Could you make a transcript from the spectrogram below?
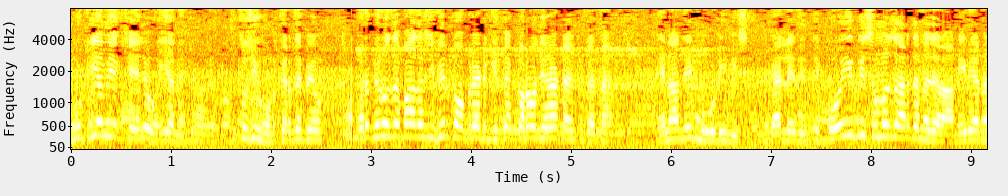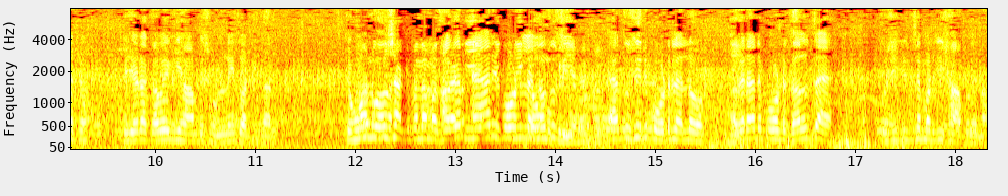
ਗੁੱਠੀਆਂ ਵੀ ਐਕਸਚੇਂਜ ਹੋ ਗਈਆਂ ਨੇ। ਤੇ ਤੁਸੀਂ ਹੁਣ ਕਰਦੇ ਪਿਓ ਔਰ ਫਿਰ ਉਸ ਤੋਂ ਬਾਅਦ ਅਸੀਂ ਫਿਰ ਕੋਆਪਰੇਟ ਕੀਤਾ ਕਰੋ ਜਿਹੜਾ ਟੈਸਟ ਕਰਨਾ। ਹੈ। ਇਹਨਾਂ ਦੀ ਮੂਡ ਹੀ ਨਹੀਂ ਸੀ। ਪਹਿਲੇ ਦਿਨ ਤੇ ਕੋਈ ਵੀ ਸਮਝਦਾਰ ਤੇ ਨਜ਼ਰ ਆ ਨਹੀਂ ਰਿਹਾ ਇਹਨਾਂ ਚੋਂ। ਵੀ ਜਿਹੜਾ ਕਵੇ ਕਿ ਹਾਂ ਵੀ ਸੁਣ ਲਈ ਤੁਹਾਡੀ ਗੱਲ। ਤੇ ਹੁਣ ਤੁਹਾਨੂੰ ਕੀ ਸ਼ੱਕ ਪੈਂਦਾ ਮਸਲਾ ਕੀ ਹੈ ਇਹ ਰਿਪੋਰਟ ਲੈ ਲਓ ਤੁਸੀਂ ਇਹ ਤੁਸੀਂ ਰਿਪੋਰਟ ਲੈ ਲਓ। ਅਗਰ ਇਹ ਰਿਪੋਰਟ ਗਲਤ ਹੈ ਤੁਸੀਂ ਜਿੱਥੇ ਮਰਜ਼ੀ ਛਾਪ ਦੇਣਾ।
